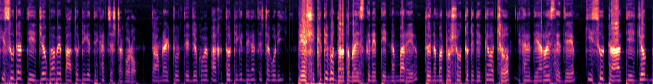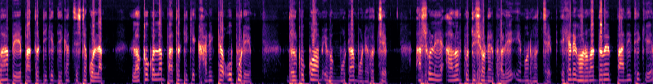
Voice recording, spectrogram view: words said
কিছুটা তির্যকভাবে পাথরটিকে দেখার চেষ্টা করো। তো আমরা একটু ঐতিহ্যক্রমে পাথরটিকে দেখার চেষ্টা করি। প্রিয় শিক্ষার্থী বন্ধুরা, তোমরা স্ক্রিনে তিন নম্বরের, দুই নম্বর প্রশ্নের উত্তরটি দেখতে পাচ্ছ। এখানে দেয়া রয়েছে যে, কিছুটা তির্যকভাবে পাথরটিকে দেখার চেষ্টা করলাম। লক্ষ্য করলাম পাথরটিকে খানিকটা উপরে, দৈর্ঘ্য কম এবং মোটা মনে হচ্ছে। আসলে আলোর প্রতিসরণের ফলে এমন হচ্ছে। এখানে গণমাধ্যমে পানি থেকে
